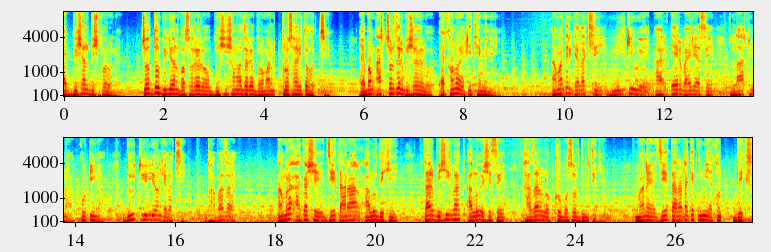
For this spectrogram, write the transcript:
এক বিশাল বিস্ফোরণে। চোদ্দ বিলিয়ন বছরেরও বেশি সময় ধরে ব্রহ্মাণ্ড প্রসারিত হচ্ছে। এবং আশ্চর্যের বিষয় হলো, এখনও এটি থেমে নেই। আমাদের গ্যালাক্সি, মিল্কি ওয়ে আর এর বাইরে আছে লাখ না, কোটি না, দুই ট্রিলিয়ন গ্যালাক্সি। ভাবা যায়? আমরা আকাশে যে তারার আলো দেখি, তার বেশিরভাগ আলো এসেছে হাজার লক্ষ বছর দূর থেকে। মানে যে তারাটাকে তুমি এখন দেখছ,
